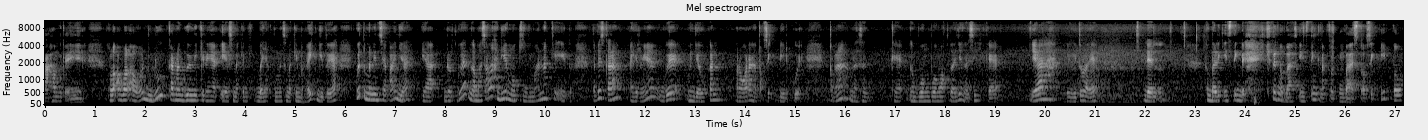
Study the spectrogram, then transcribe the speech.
paham kayaknya. Kalau awal-awal dulu karena gue mikirnya ya semakin banyak teman semakin baik gitu ya gue temenin siapa aja ya menurut gue nggak masalah dia mau kayak gimana kayak gitu. Tapi sekarang akhirnya gue menjauhkan orang-orang yang toksik di hidup gue karena merasa kayak ngebuang-buang waktu aja nggak sih? Kayak ya kayak gitulah ya. Dan kembali ke insting deh kita ngebahas insting kenapa ngebahas toxic people?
